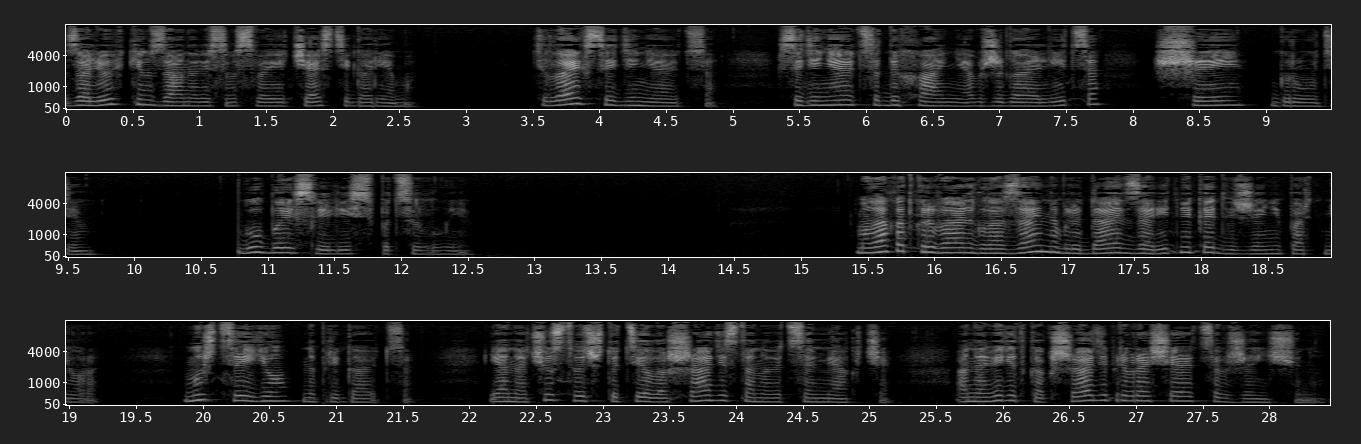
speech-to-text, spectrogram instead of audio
за легким занавесом своей части гарема. Тела их соединяются, соединяются дыхание, обжигая лица, шеи, груди. Губы их слились в поцелуи. Малак открывает глаза и наблюдает за ритмикой движений партнера. Мышцы ее напрягаются, и она чувствует, что тело Шади становится мягче. Она видит, как Шади превращается в женщину.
